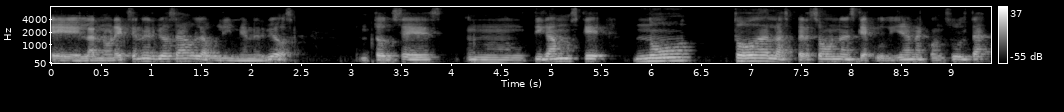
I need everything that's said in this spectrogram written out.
eh, la anorexia nerviosa o la bulimia nerviosa. Entonces, mm, digamos que no todas las personas que acudían a consulta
